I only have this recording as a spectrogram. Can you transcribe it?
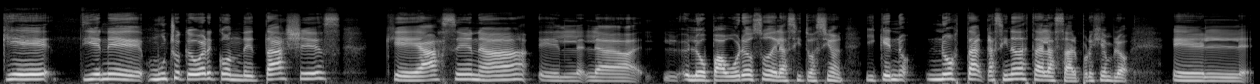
que tiene mucho que ver con detalles que hacen a el- la- lo pavoroso de la situación y que no, no está, casi nada está al azar. Por ejemplo, el-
